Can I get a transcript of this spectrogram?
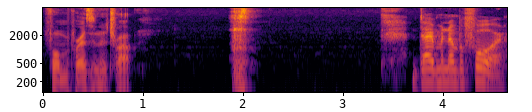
former President Trump. Diamond number four.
